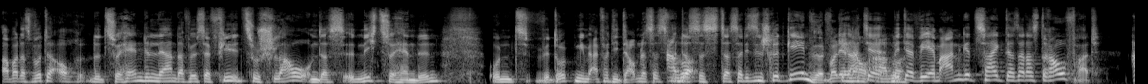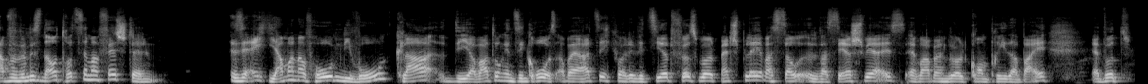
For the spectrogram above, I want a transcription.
aber das wird er auch zu handeln lernen. Dafür ist er viel zu schlau, um das nicht zu handeln. Und wir drücken ihm einfach die Daumen, dass, das, aber, dass, es, dass er diesen Schritt gehen wird, weil genau, er hat ja mit der WM angezeigt, dass er das drauf hat. Aber wir müssen auch trotzdem mal feststellen, es ist ja echt Jammern auf hohem Niveau. Klar, die Erwartungen sind groß, aber er hat sich qualifiziert fürs World Matchplay, was, was sehr schwer ist. Er war beim World Grand Prix dabei. Er wird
